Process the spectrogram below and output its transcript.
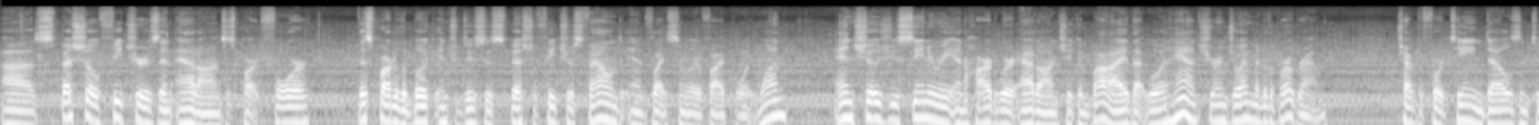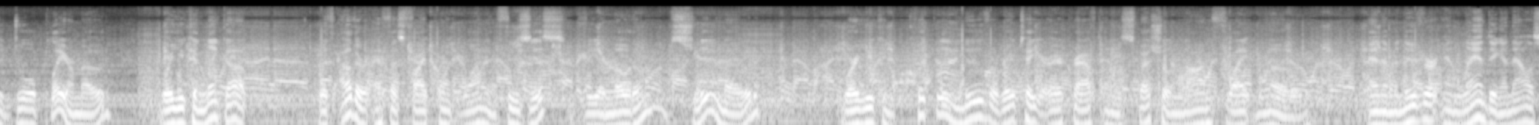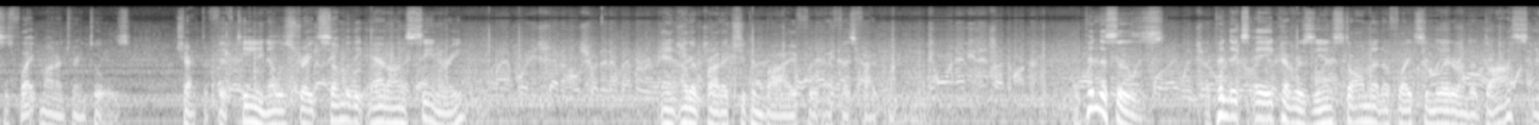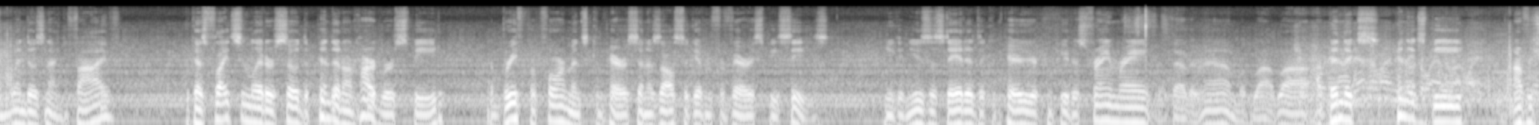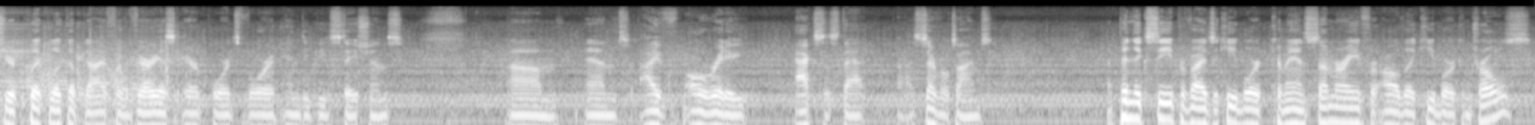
Uh, special features and add-ons is part 4. This part of the book introduces special features found in Flight Simulator 5.1 and shows you scenery and hardware add-ons you can buy that will enhance your enjoyment of the program. Chapter 14 delves into dual player mode, where you can link up with other FS 5.1 enthusiasts via modem, slew mode, where you can quickly move or rotate your aircraft in a special non-flight mode, and the maneuver and landing analysis flight monitoring tools. Chapter 15 illustrates some of the add-on scenery and other products you can buy for FS 5.1. Appendices. Appendix A covers the installment of Flight Simulator under DOS and Windows 95. Because Flight Simulator is so dependent on hardware speed, a brief performance comparison is also given for various PCs. You can use this data to compare your computer's frame rate with other uh, blah blah blah. Appendix Appendix B offers you a quick lookup guide for the various airports, VOR, and NDB stations. Um, and I've already accessed that uh, several times. Appendix C provides a keyboard command summary for all the keyboard controls,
